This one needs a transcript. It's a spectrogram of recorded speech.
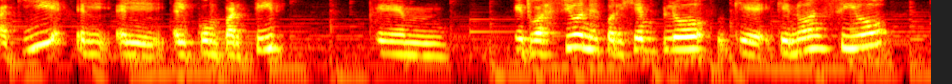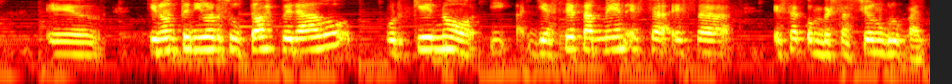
aquí el, compartir em, situaciones, por ejemplo, que, no han sido, eh, que no han tenido el resultado esperado, ¿por qué no? Y, hacer también esa, esa, esa, conversación grupal.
